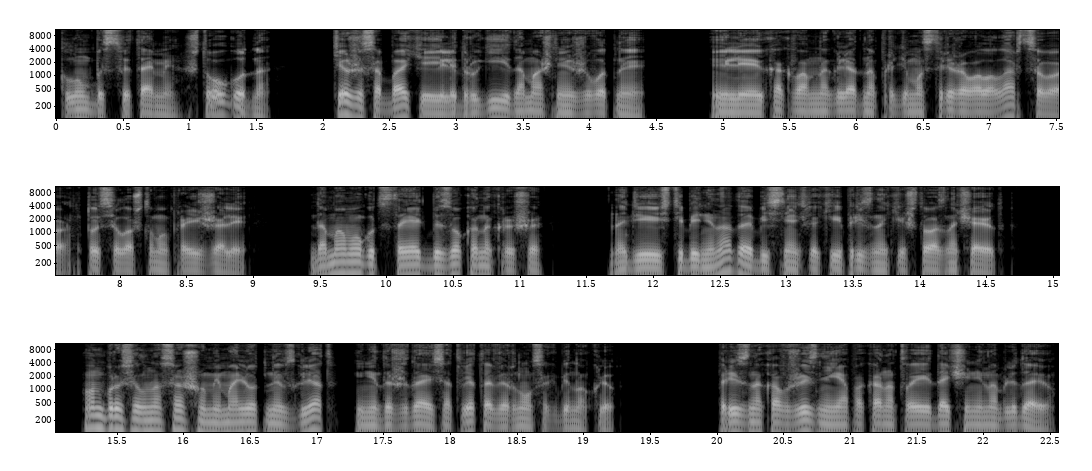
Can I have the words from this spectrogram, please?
клумбы с цветами, что угодно. Те же собаки или другие домашние животные. Или, как вам наглядно продемонстрировала Ларцева, то село, что мы проезжали, дома могут стоять без окон и крыши. Надеюсь, тебе не надо объяснять, какие признаки что означают?» Он бросил на Сашу мимолетный взгляд и, не дожидаясь ответа, вернулся к биноклю. «Признаков жизни я пока на твоей даче не наблюдаю.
